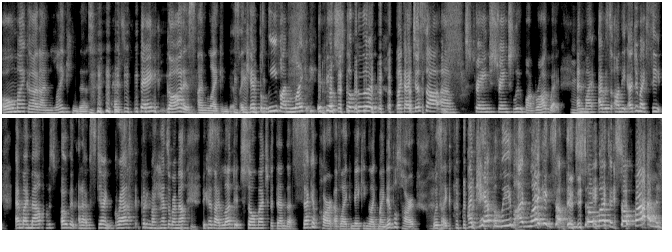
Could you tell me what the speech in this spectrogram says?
oh my God, I'm liking this. And thank goddess I'm liking this. I can't believe I'm liking it feels so good. Like I just saw um Strange, Strange Loop on Broadway. Mm-hmm. And my I was on the edge of my seat and my mouth was open and I was staring, grasping, putting my hands over my mouth because I loved it so much. But then the second part of like making like my nipples hard was like, I can't believe I'm liking something so much. It's so fun.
